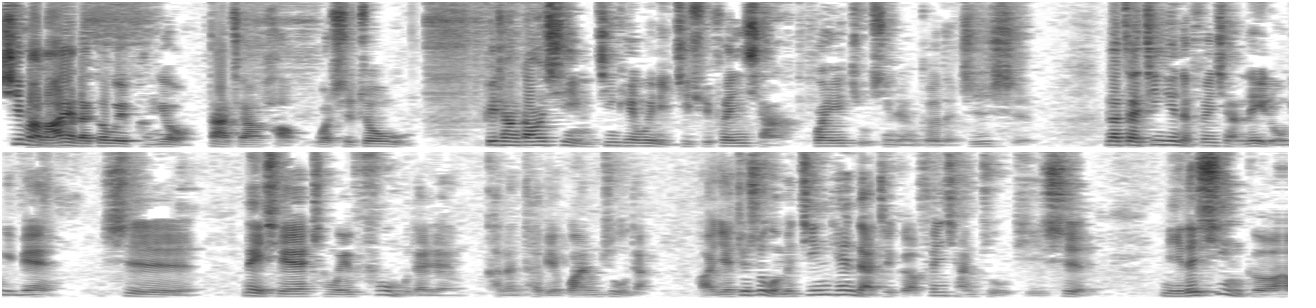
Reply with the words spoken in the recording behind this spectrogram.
喜马拉雅的各位朋友，大家好，我是周五，非常高兴今天为你继续分享关于九型人格的知识。那在今天的分享内容里面，是那些成为父母的人可能特别关注的啊，也就是我们今天的这个分享主题是：你的性格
